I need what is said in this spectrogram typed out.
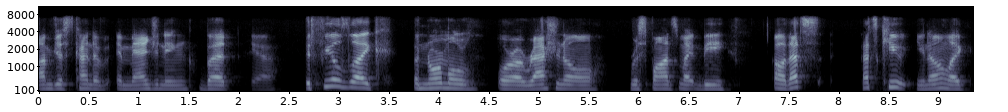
I'm just kind of imagining, but Yeah. it feels like a normal or a rational response might be, "Oh, that's that's cute," you know, like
